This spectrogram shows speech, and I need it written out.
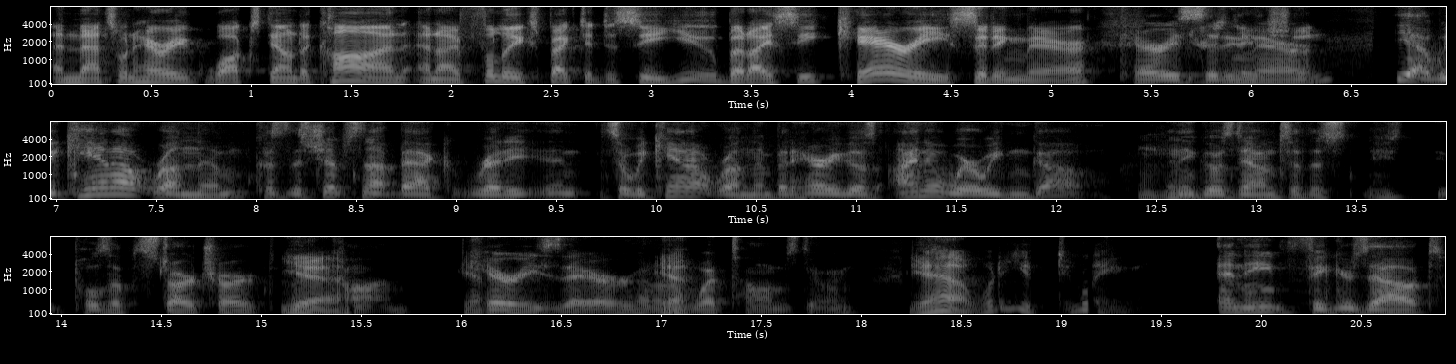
And that's when Harry walks down to conn and I fully expected to see you, but I see Cari sitting there. Cari's your sitting there. Yeah, we can't outrun them because the ship's not back ready. And so we can't outrun them. But Harry goes, I know where we can go. And he Mhm. goes down to this, he he pulls up the star chart. Yeah. conn. Yep. Cari's there. I don't Yeah. know what Tom's doing. Yeah, what are you doing? And he figures out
